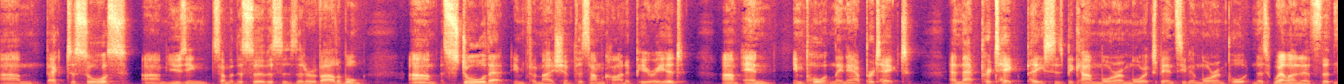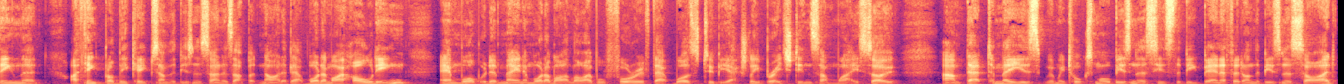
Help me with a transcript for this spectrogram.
um, back to source um, using some of the services that are available, store that information for some kind of period, and importantly now protect and that protect piece has become more and more expensive and more important as well. And it's the thing that I think probably keeps some of the business owners up at night about what am I holding and what would it mean and what am I liable for if that was to be actually breached in some way. So um, that to me is when we talk small business is the big benefit on the business side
